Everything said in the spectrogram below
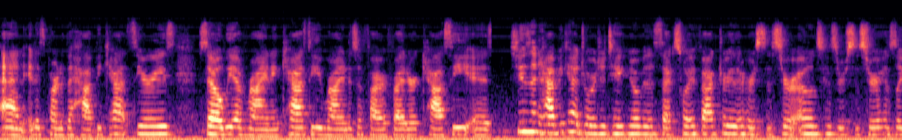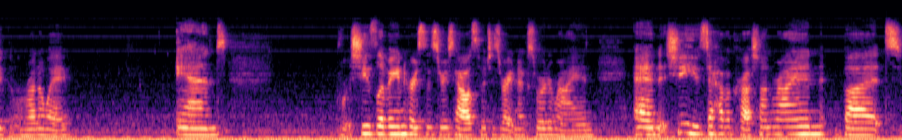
and it is part of the Happy Cat series. So we have Ryan and Cassie. Ryan is a firefighter. Cassie is she's in Happy Cat, Georgia, taking over the sex toy factory that her sister owns because her sister has like run away, and she's living in her sister's house, which is right next door to Ryan. And she used to have a crush on Ryan, but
